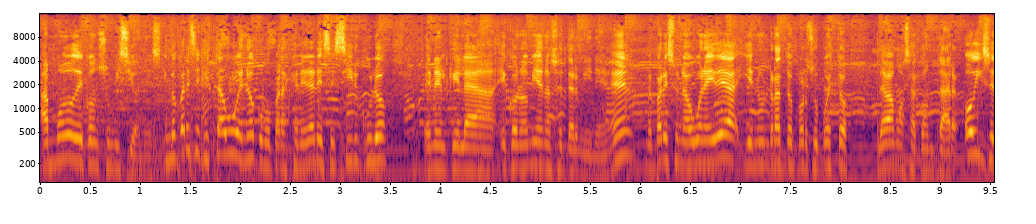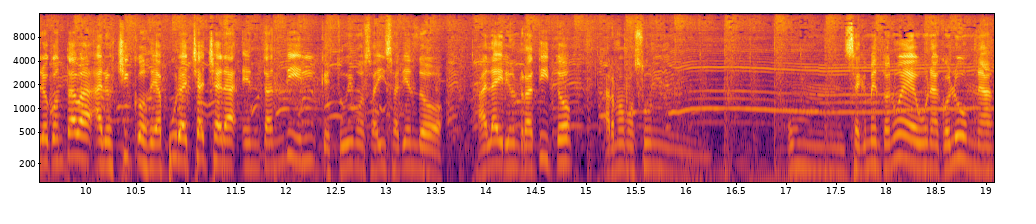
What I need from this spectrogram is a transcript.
a modo de consumiciones. Y me parece que está bueno como para generar ese círculo en el que la economía no se termine. ¿eh? Me parece una buena idea y en un rato, por supuesto, la vamos a contar. Hoy se lo contaba a los chicos de Apura Cháchara en Tandil, que estuvimos ahí saliendo al aire un ratito. Armamos un, un segmento nuevo, una columna,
